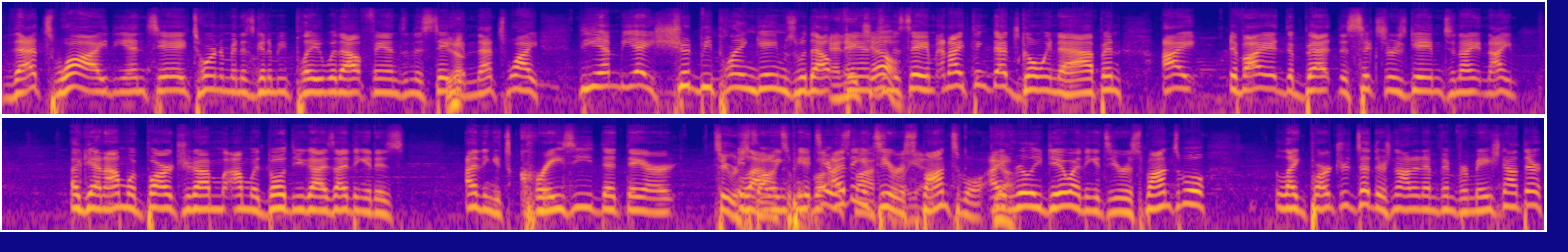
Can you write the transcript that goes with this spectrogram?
That's why the NCAA tournament is going to be played without fans in the stadium. Yep. That's why the NBA should be playing games without fans in the stadium. And I think that's going to happen. I if I had to bet the Sixers game tonight, and I again, I'm with Barchard. I'm I'm with both of you guys. I think it is. I think it's crazy that they are It's allowing people. It's I think it's irresponsible, irresponsible. I Yeah. really do. I think it's irresponsible. Like Barchard said, there's not enough information out there.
